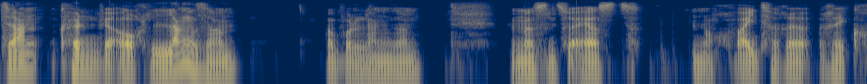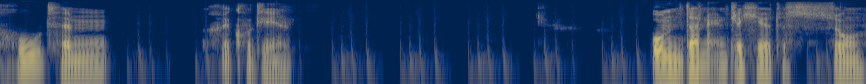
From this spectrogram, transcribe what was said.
dann können wir auch langsam, obwohl langsam, wir müssen zuerst noch weitere Rekruten rekrutieren. Um dann endlich hier das so,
